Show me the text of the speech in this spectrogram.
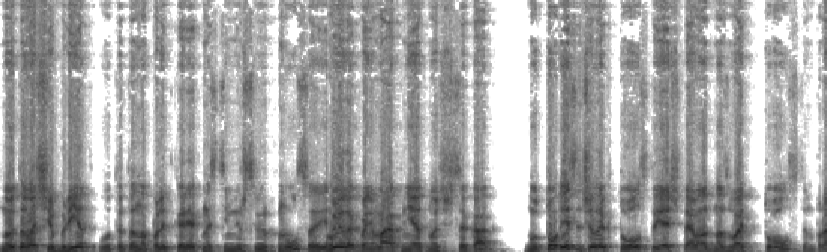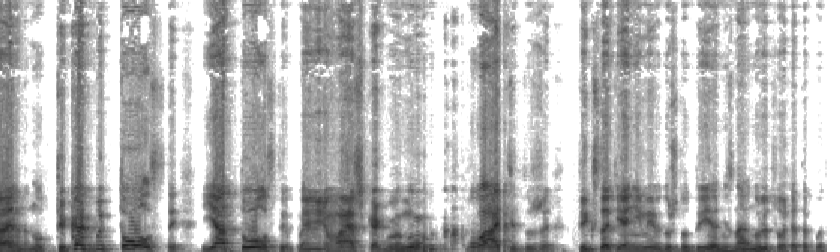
Но это вообще бред, вот это на политкорректности мир сверхнулся. Ну, я так понимаю, к ней относишься как? Ну, то, если человек толстый, я считаю, надо назвать толстым, правильно? Ну, ты как бы толстый, я толстый, понимаешь? Как бы, ну, хватит уже. Ты, кстати, я не имею в виду, что ты, я не знаю, ну, лицо у тебя такое.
